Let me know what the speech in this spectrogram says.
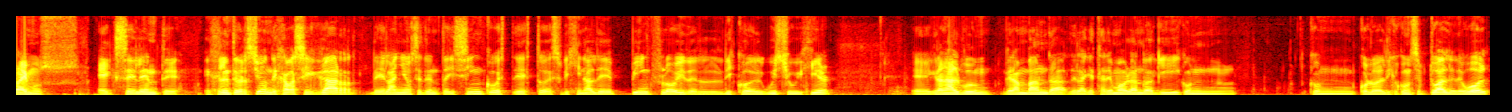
Primus, excelente. Excelente versión de Java Cigar del año 75. Este- Esto es original de Pink Floyd, del disco del Wish You Were Here. Eh, gran álbum, gran banda, de la que estaremos hablando aquí con, con, con lo del disco conceptual de The Wall.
